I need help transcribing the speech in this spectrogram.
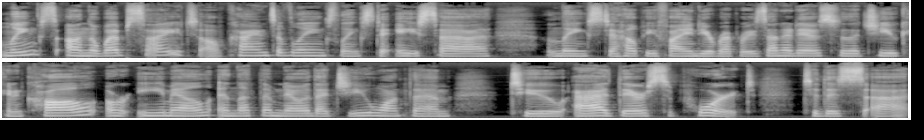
links on the website, all kinds of links, links to ASA, links to help you find your representatives so that you can call or email and let them know that you want them to add their support to this uh,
